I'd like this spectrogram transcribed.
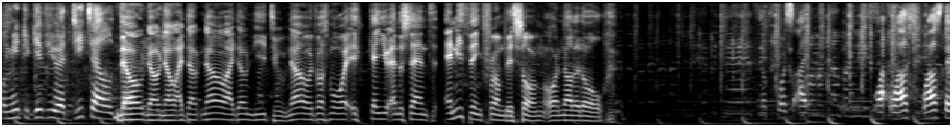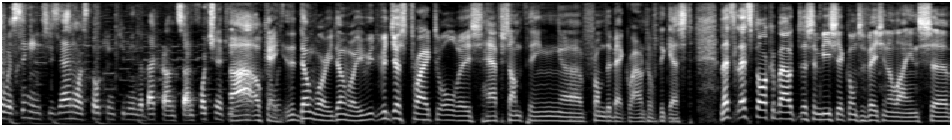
for me to give you a detailed. No, no, no. I don't. No, I don't need to. No, it was more. If, can you understand anything from this song or not at all? Course, I whilst whilst they were singing, Suzanne was talking to me in the background. So unfortunately, Ah, okay. was- Don't worry, don't worry. We, we just try to always have something uh, from the background of the guest. Let's let's talk about the Zambezia Conservation Alliance uh,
